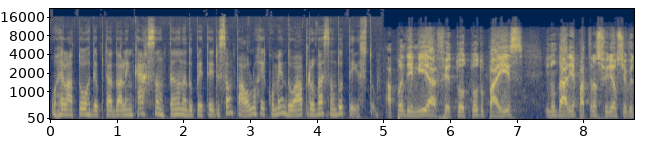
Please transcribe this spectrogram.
O relator, deputado Alencar Santana, do PT de São Paulo, recomendou a aprovação do texto. A pandemia afetou todo o país e não daria para transferir ao servidor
